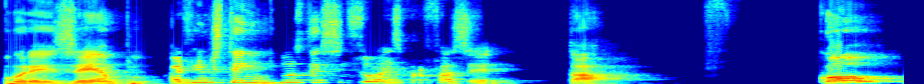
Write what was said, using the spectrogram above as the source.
por exemplo, a gente tem duas decisões para fazer, tá? Call.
